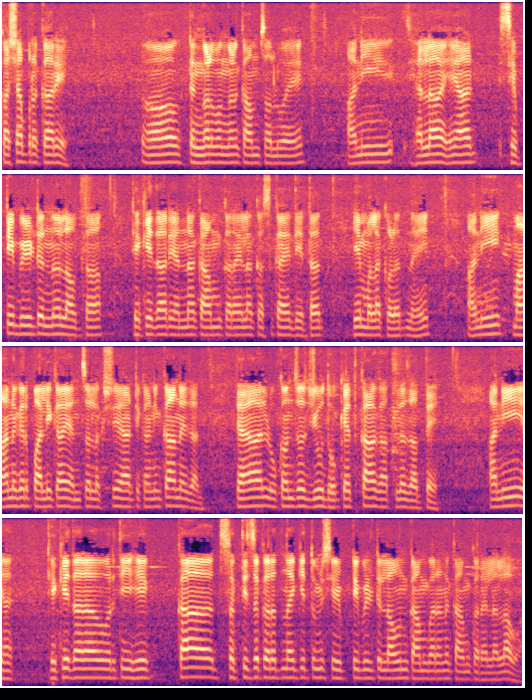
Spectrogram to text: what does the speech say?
कशा प्रकारे टंगळवंगळ काम चालू आहे. आणि ह्याला ह्या सेफ्टी बेल्ट न लावता ठेकेदार यांना काम करायला कसं काय देतात हे मला कळत नाही. आणि महानगरपालिका यांचं लक्ष या ठिकाणी का नाही जात? त्या लोकांचा जीव धोक्यात का घातलं जात आहे आणि ठेकेदारावरती हे का सक्तीचं करत नाही की तुम्ही सेफ्टी बेल्ट लावून कामगारांना काम करायला लावा?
